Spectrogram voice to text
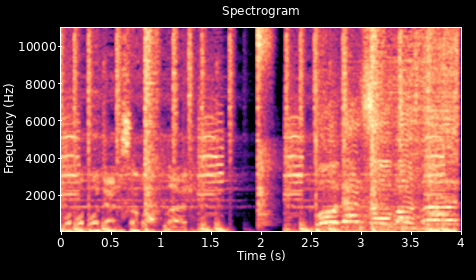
Bo- Modern Sabahlar. Modern Sabahlar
